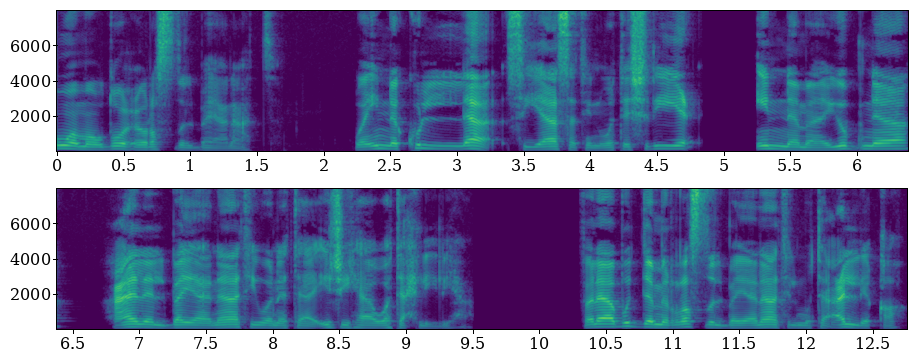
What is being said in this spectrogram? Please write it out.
هو موضوع رصد البيانات. وإن كل سياسة وتشريع إنما يبنى على البيانات ونتائجها وتحليلها. فلا بد من رصد البيانات المتعلقة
